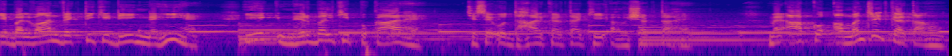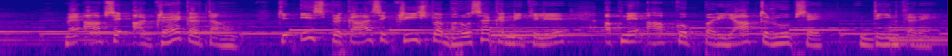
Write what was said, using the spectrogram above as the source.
ये बलवान व्यक्ति की डींग नहीं है, ये एक निर्बल की पुकार है, जिसे उद्धारकर्ता की आवश्यकता है। मैं आपको आमंत्रित करता हूँ, मैं आपसे आग्रह करता हूँ कि इस प्रकार से क्रीज पर भरोसा करने के लिए अपने आप को पर्याप्त रूप से दीन करें।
